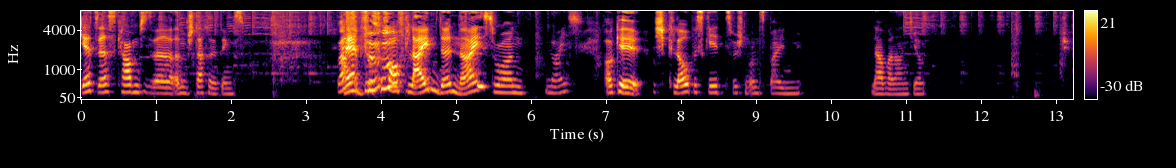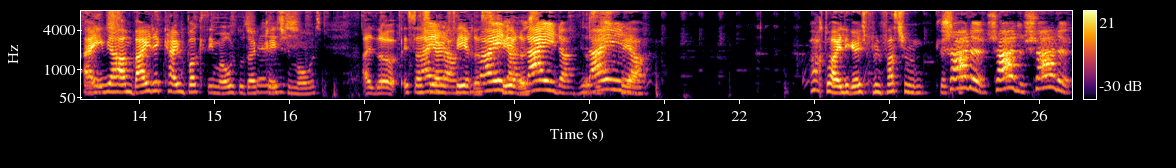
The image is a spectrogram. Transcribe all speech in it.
Jetzt erst kam diese ähm, Stacheldings. Was? Hä, für fünf auf Bleibende? Nice one. Nice. Okay, ich glaube, es geht zwischen uns beiden. Lavaland, ja. Ey, wir haben beide kein Box-Emote oder. Cage-Emote. Also ist das hier ein faires. leider, faires. leider, Das leider. Ach du Heiliger, ich bin fast schon. Schade, schade, schade.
